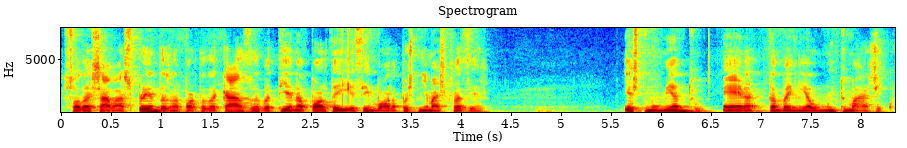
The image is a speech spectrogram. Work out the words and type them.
Só deixava as prendas na porta da casa, batia na porta e ia-se embora, pois tinha mais que fazer. Este momento era, também ele, muito mágico.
